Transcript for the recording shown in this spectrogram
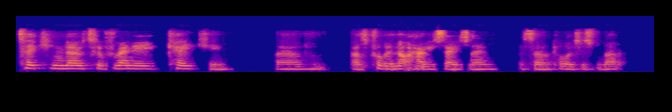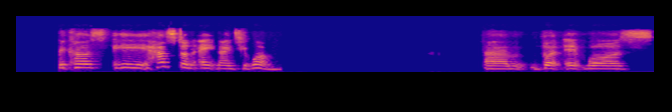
taking note of Rennie Keiki. Um, that's probably not how you say his name, so apologies for that. Because he has done 891 um, but it was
